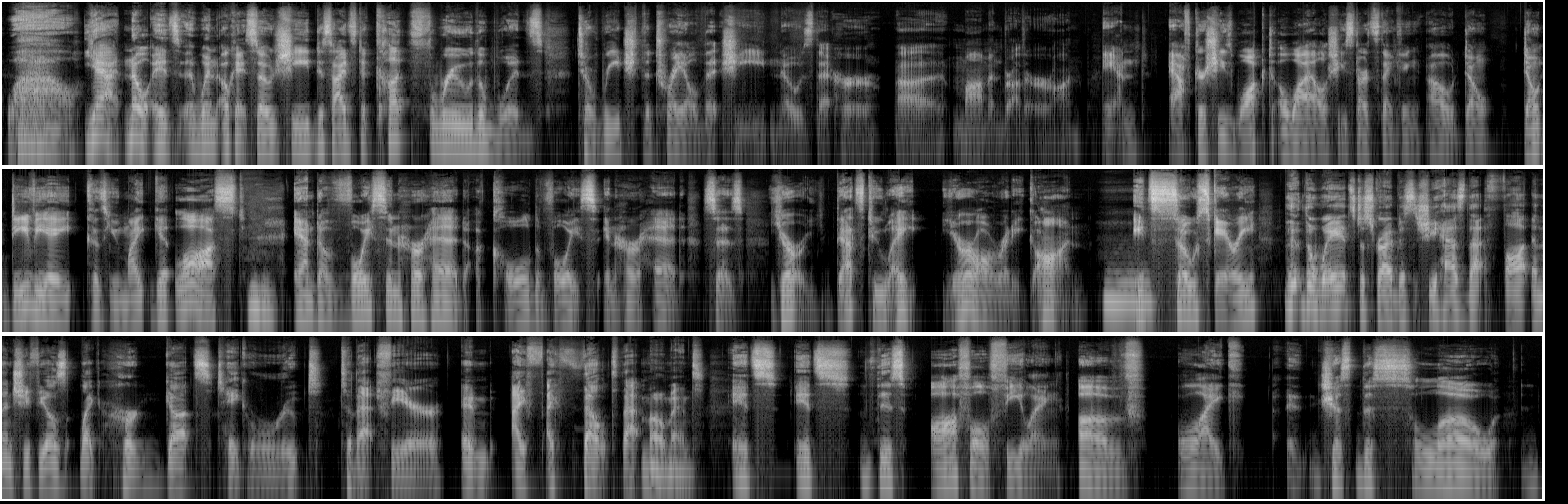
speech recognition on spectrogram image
Wow. Yeah, no, it's when okay, so she decides to cut through the woods to reach the trail that she knows that her uh, mom and brother are on. And after she's walked a while, she starts thinking, "Oh, don't don't deviate cuz you might get lost." and a voice in her head, a cold voice in her head says, "You're that's too late. You're already gone." Mhm. It's so scary. The, the way it's described is she has that thought and then she feels like her guts take root to that fear. And I, I felt that moment. it's it's this awful feeling of like just the slow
